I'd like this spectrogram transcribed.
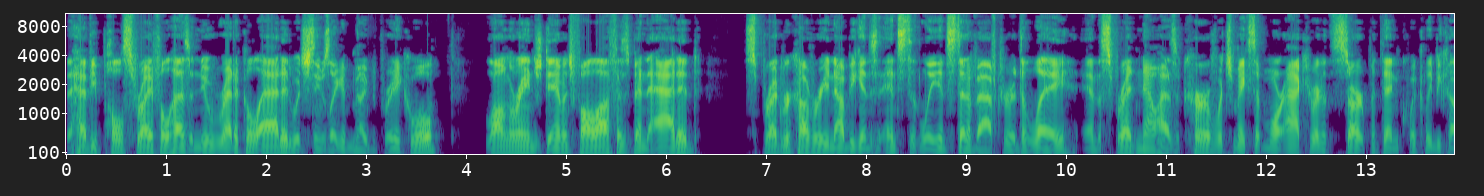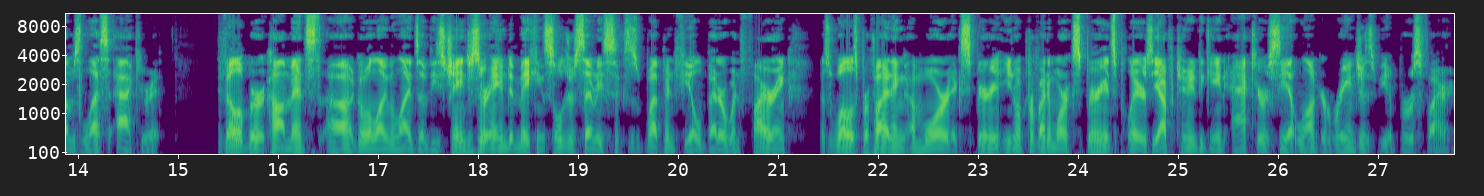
The heavy pulse rifle has a new reticle added, which seems like it might be pretty cool. Long range damage fall off has been added. Spread recovery now begins instantly instead of after a delay, and the spread now has a curve which makes it more accurate at the start, but then quickly becomes less accurate. Developer comments uh, go along the lines of these changes are aimed at making Soldier 76's weapon feel better when firing, as well as providing a more experience, you know, providing more experienced players the opportunity to gain accuracy at longer ranges via burst firing.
